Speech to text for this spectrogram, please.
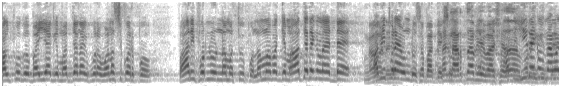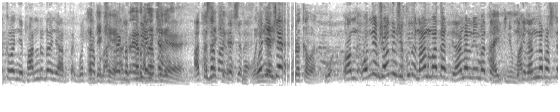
ಬಲ್ಪುಗು ಬೈಯಾಗಿ ಮಧ್ಯಾಹ್ನ ಪೂರ ಒಣಸು ಕೊರ್ಪು. ಪಾರಿ ಪೊರ್ಲು ನಮ್ಮ ತೂಪು ನಮ್ಮ ಬಗ್ಗೆ ಮಾತೆರೆಗಳ ಎಡ್ಡೆ ಅಭಿಪ್ರಾಯ ಉಂಟು ಸಭಾಧ್ಯಕ್ಷ ಒಂದ್ ನಿಮಿಷ. ಪೂರಕವಾದ. ಒಂದ್ ಒಂದ್ ನಿಮಿಷ ಒಂದ್ ನಿಮಿಷ ಕೂತು ನಾನು ಮಾತಾಡ್ತೀನಿ. ಆಮೇಲೆ ನೀವು ಮಾತಾಡ್ತೀನಿ ನನ್ನ ಪ್ರಶ್ನೆ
